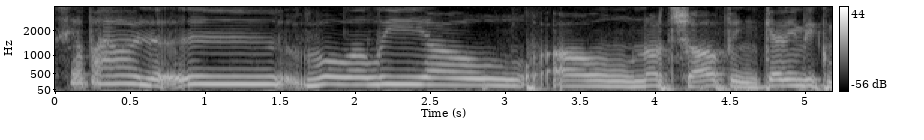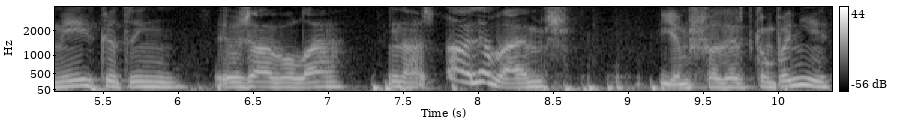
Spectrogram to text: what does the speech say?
Assim, opá, olha, eh, vou ali ao, ao Norte Shopping, querem vir comigo que eu tenho. Eu já vou lá. E nós, olha, vamos. Íamos fazer-te companhia.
